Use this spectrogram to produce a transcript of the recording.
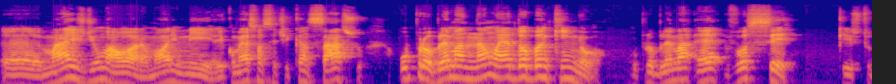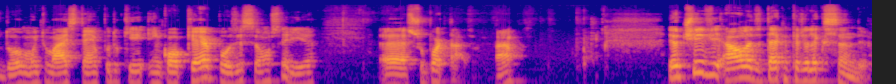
é, mais de uma hora, uma hora e meia, e começam a sentir cansaço, o problema não é do banquinho, o problema é você, que estudou muito mais tempo do que em qualquer posição seria é, suportável. Tá? Eu tive aula de técnica de Alexander.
